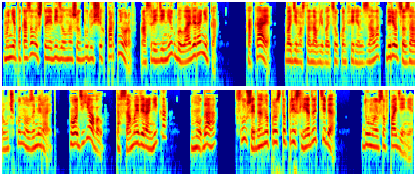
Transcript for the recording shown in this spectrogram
Мне показалось, что я видел наших будущих партнеров, а среди них была Вероника. «Какая?» Вадим останавливается у конференц-зала, берется за ручку, но замирает. «О, дьявол! Та самая Вероника?» «Ну да. Слушай, да она просто преследует тебя». Думаю, совпадение.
